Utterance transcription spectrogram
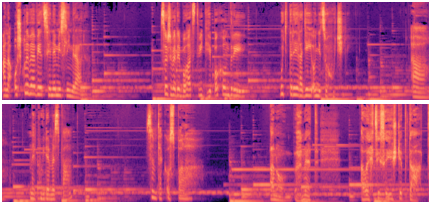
A na ošklivé věci nemyslím ráda. Což vede bohatství k hypochondrii. Buď tedy raději o něco chučí. A nepůjdeme spát? Jsem tak ospalá. ano, hned. Ale chci se ještě ptát.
